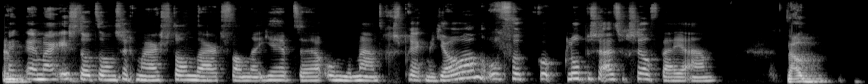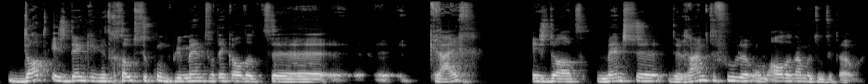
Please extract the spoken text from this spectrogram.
En, en, maar is dat dan zeg maar standaard van uh, je hebt om de maand een gesprek met Johan of kloppen ze uit zichzelf bij je aan? Nou, dat is denk ik het grootste compliment wat ik altijd uh, krijg. Is dat mensen de ruimte voelen om altijd naar me toe te komen.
